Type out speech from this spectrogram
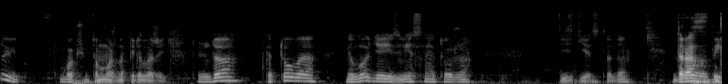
Ну и, в общем-то, можно переложить. То есть, да, готовая мелодия, известная тоже из детства, да. Дрозды.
